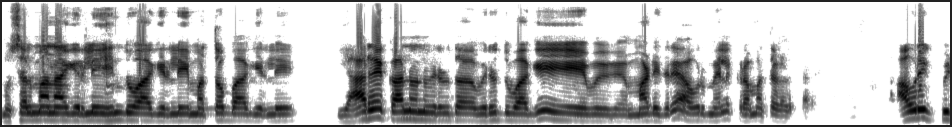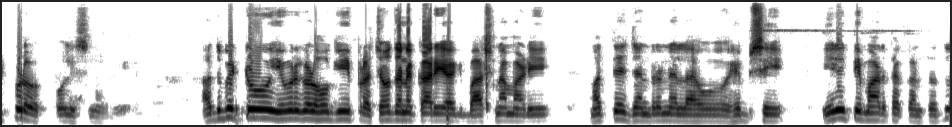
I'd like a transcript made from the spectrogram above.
ಮುಸಲ್ಮಾನ್ ಆಗಿರಲಿ, ಹಿಂದೂ ಆಗಿರಲಿ, ಮತ್ತೊಬ್ಬ ಆಗಿರಲಿ, ಯಾರೇ ಕಾನೂನು ವಿರುದ್ಧ, ವಿರುದ್ಧವಾಗಿ ಮಾಡಿದರೆ ಅವ್ರ ಮೇಲೆ ಕ್ರಮ ತಗೊಳ್ತಾರೆ. ಅವ್ರಿಗೆ ಬಿಟ್ಬಿಡು ಪೊಲೀಸ್ನವ್ರಿಗೆ. ಅದು ಬಿಟ್ಟು ಇವರುಗಳು ಹೋಗಿ ಪ್ರಚೋದನಕಾರಿಯಾಗಿ ಭಾಷಣ ಮಾಡಿ, ಮತ್ತೆ ಜನರನ್ನೆಲ್ಲ ಹೆಬ್ಸಿ, ಈ ರೀತಿ ಮಾಡ್ತಕ್ಕಂಥದ್ದು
